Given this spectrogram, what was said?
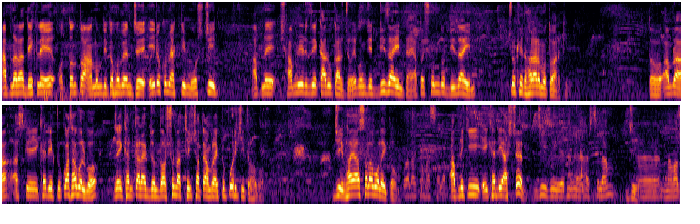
আপনারা দেখলে অত্যন্ত আনন্দিত হবেন যে এইরকম একটি মসজিদ আপনি সামনের যে কারুকার্য এবং যে ডিজাইনটা, এত সুন্দর ডিজাইন চোখে ধরার মতো আর কি। তো আমরা আজকে এখানে একটু কথা বলব। যে এখানকার একজন দর্শনার্থীর সাথে আমরা একটু পরিচিত হব। জি ভাই আসসালামু আলাইকুম। ওয়ালাইকুম আসসালাম। আপনি কি এইখানে আসছেন? জি জি এখানে আসছিলাম। জি। নামাজ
